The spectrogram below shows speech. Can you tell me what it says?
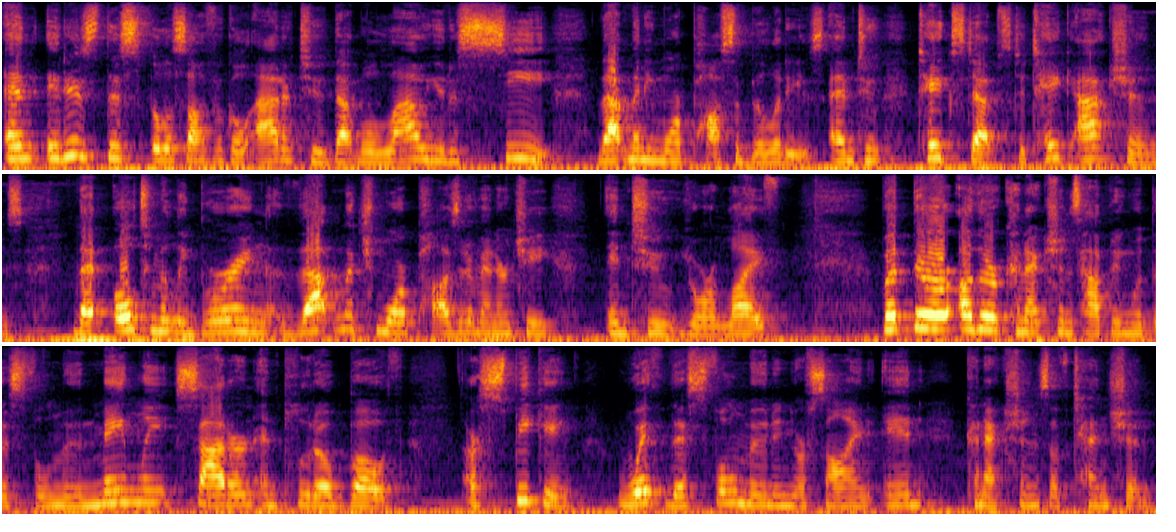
And it is this philosophical attitude that will allow you to see that many more possibilities and to take steps, to take actions that ultimately bring that much more positive energy into your life. But there are other connections happening with this full moon. Mainly, Saturn and Pluto both are speaking with this full moon in your sign in connections of tension.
